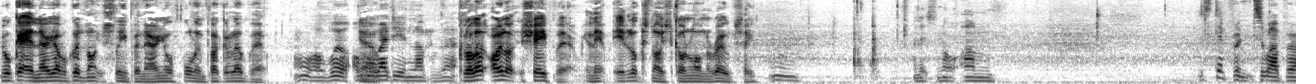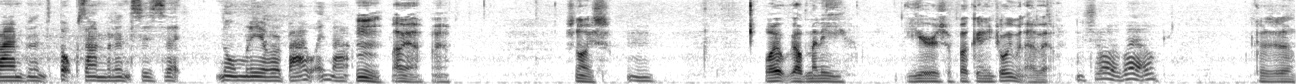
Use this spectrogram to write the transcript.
You'll get in there, you have a good night's sleep in there, and you'll fall in fucking love with it. Oh, I will. I'm already in love with it. Because I like, I like the shape of it, and it, it looks nice going along the road, see? And it's not um. It's different to other ambulance box ambulances that normally are about in that. Mm. Oh, yeah, yeah. It's nice. Mm. Well, I hope we have many years of fucking enjoyment of it. I'm sure I will. Because, uh,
